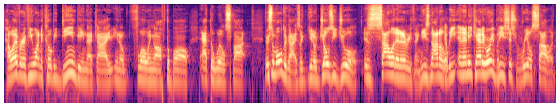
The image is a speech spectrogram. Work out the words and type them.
However, if you want Nakobe Dean being that guy, you know, flowing off the ball at the will spot. There's some older guys like you know Josey Jewell is solid at everything. He's not elite in any category, but he's just real solid.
